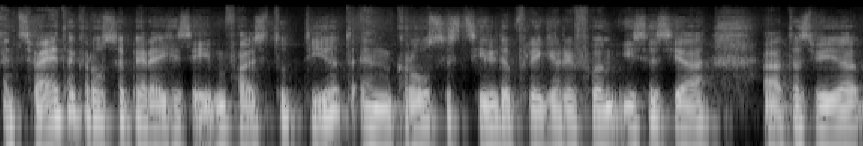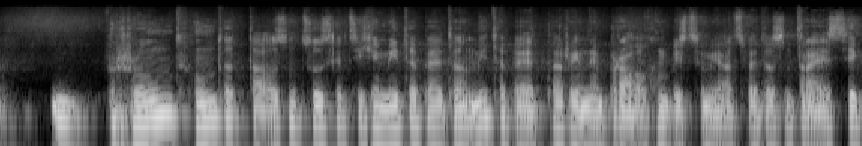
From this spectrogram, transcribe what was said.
ein zweiter großer Bereich ist ebenfalls dotiert. Ein großes Ziel der Pflegereform ist es ja, äh, dass wir rund 100.000 zusätzliche Mitarbeiter und Mitarbeiterinnen brauchen bis zum Jahr 2030,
